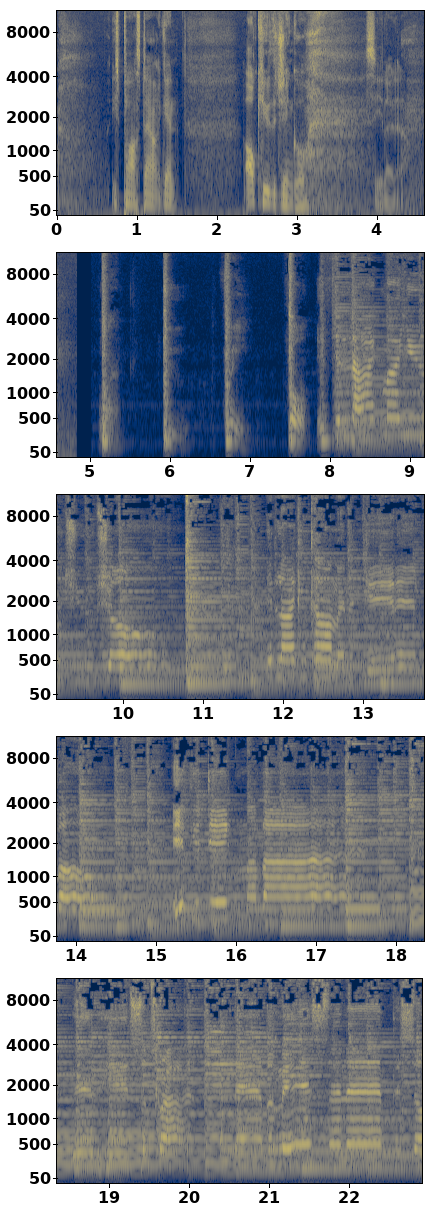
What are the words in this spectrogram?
He's passed out again. I'll cue the jingle. See you later. One, two, three, four. If you like my YouTube show, hit like and comment and get involved. If you dig my vibe, then hit subscribe and never miss an episode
